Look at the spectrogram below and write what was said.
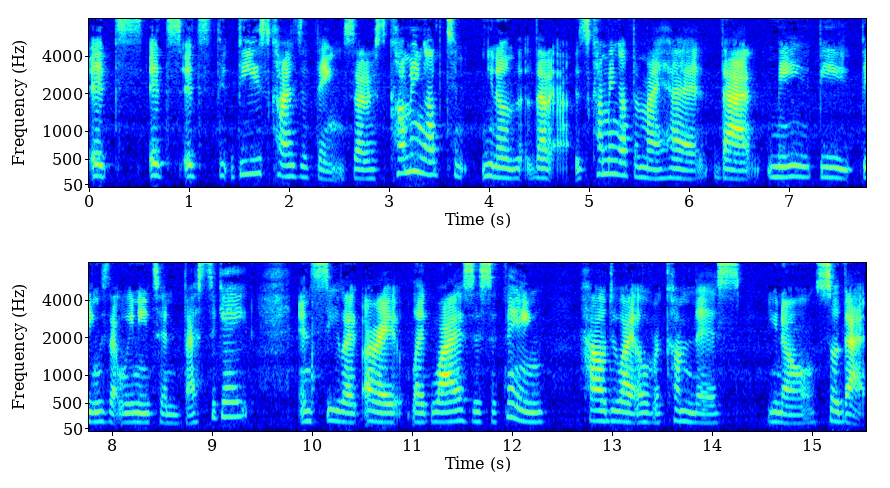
It's it's it's th- these kinds of things that is coming up to you know that is coming up in my head that may be things that we need to investigate and see like all right like why is this a thing how do i overcome this you know so that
